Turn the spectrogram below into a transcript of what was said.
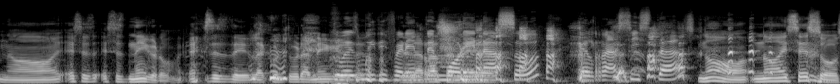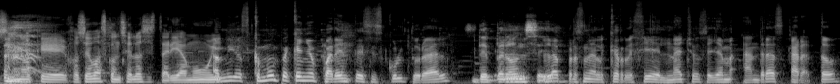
No, ese es, ese es negro. Ese es de la cultura negra. Tú es muy diferente, negra. morenazo. El racista. No, no es eso, sino que José Vasconcelos estaría muy... Amigos, como un pequeño paréntesis cultural. De bronce. La persona a la que refiere el Nacho se llama András Arató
